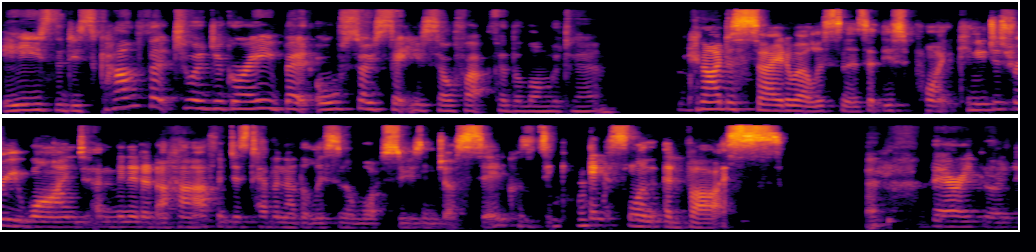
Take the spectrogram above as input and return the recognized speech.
ease the discomfort to a degree but also set yourself up for the longer term can I just say to our listeners at this point, can you just rewind a minute and a half and just have another listen of what Susan just said? Because it's excellent advice. Very good.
